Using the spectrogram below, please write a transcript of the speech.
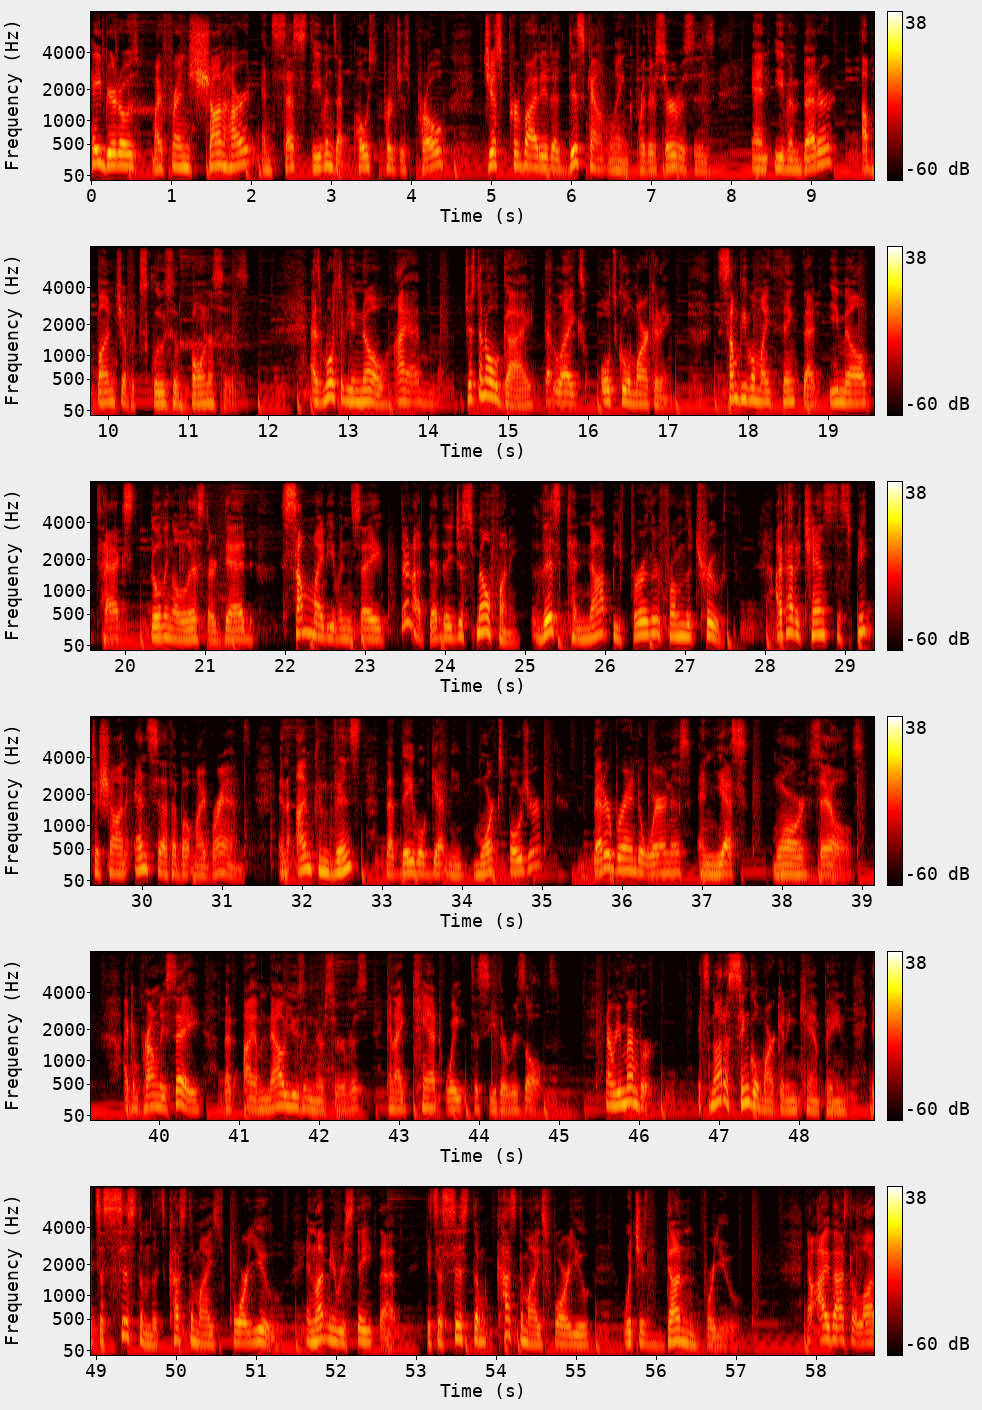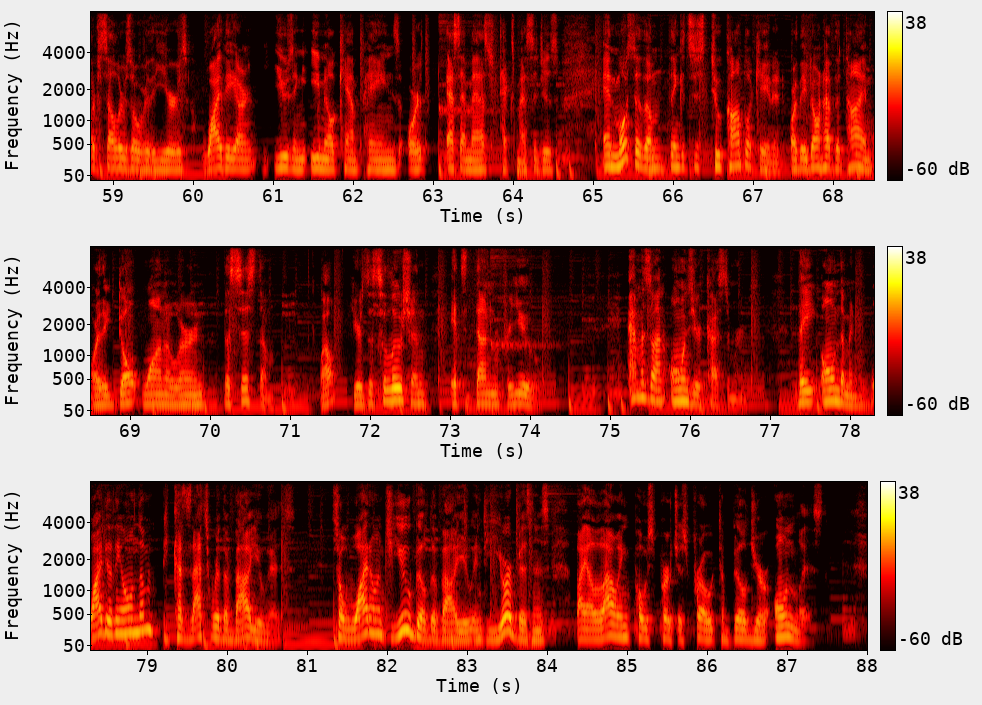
Hey Beardos, my friends Sean Hart and Seth Stevens at Post Purchase Pro just provided a discount link for their services and even better, a bunch of exclusive bonuses. As most of you know, I am just an old guy that likes old school marketing. Some people might think that email, text, building a list are dead. Some might even say they're not dead, they just smell funny. This cannot be further from the truth. I've had a chance to speak to Sean and Seth about my brands, and I'm convinced that they will get me more exposure, better brand awareness, and yes, more sales. I can proudly say that I am now using their service and I can't wait to see the results. Now, remember, it's not a single marketing campaign, it's a system that's customized for you. And let me restate that it's a system customized for you, which is done for you. Now, I've asked a lot of sellers over the years why they aren't using email campaigns or SMS, text messages. And most of them think it's just too complicated, or they don't have the time, or they don't want to learn the system. Well, here's the solution it's done for you. Amazon owns your customers. They own them. And why do they own them? Because that's where the value is. So, why don't you build the value into your business by allowing Post Purchase Pro to build your own list?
